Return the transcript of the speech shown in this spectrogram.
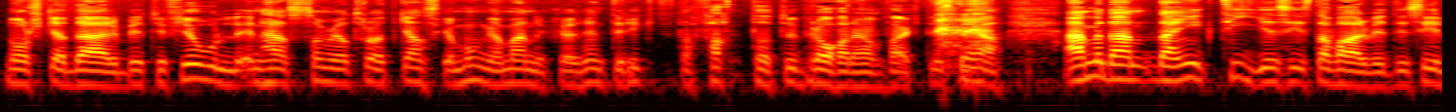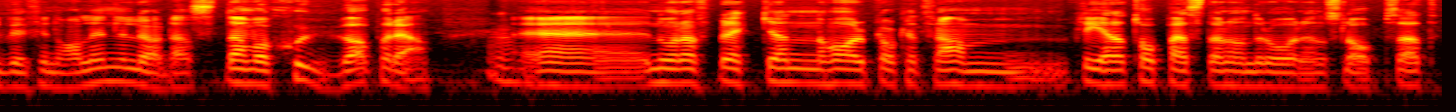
norska derbyt i fjol. En häst som jag tror att ganska många människor inte riktigt har fattat hur bra den faktiskt är. Nej, men den, den gick tio sista varvet i silverfinalen i lördags. Den var sjua på det. Mm. Eh, Noraf Bräcken har plockat fram flera topphästar under årens lopp. Så att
